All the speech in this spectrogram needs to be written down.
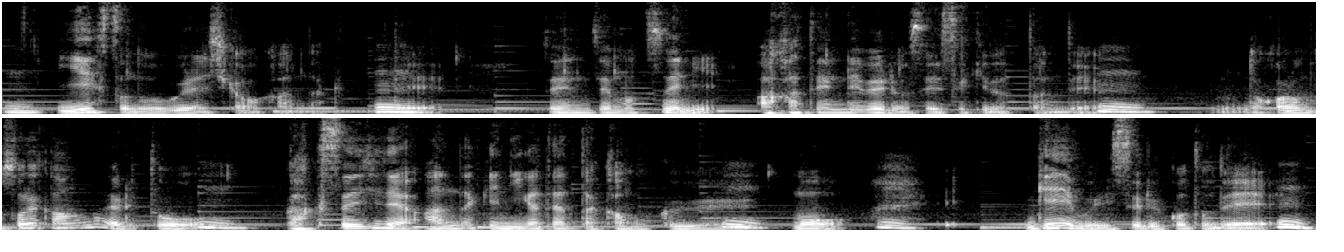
うん。イエスとノーぐらいしか分かんなくて、全然もう常に赤点レベルの成績だったんで、うん。だからそれ考えると、うん。学生時代あんだけ苦手だった科目も、うんゲームにすることで、うん。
